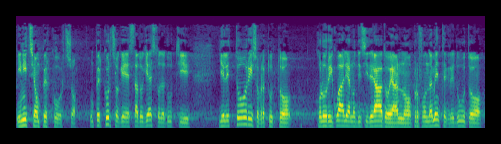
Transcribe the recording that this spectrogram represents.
inizia un percorso, un percorso che è stato chiesto da tutti gli elettori, soprattutto coloro i quali hanno desiderato e hanno profondamente creduto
